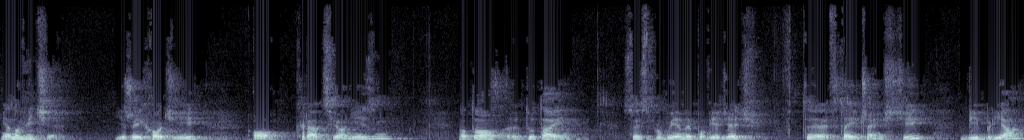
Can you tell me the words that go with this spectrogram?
Mianowicie, jeżeli chodzi o kreacjonizm, no to tutaj sobie spróbujemy powiedzieć w, te, w tej części Biblia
